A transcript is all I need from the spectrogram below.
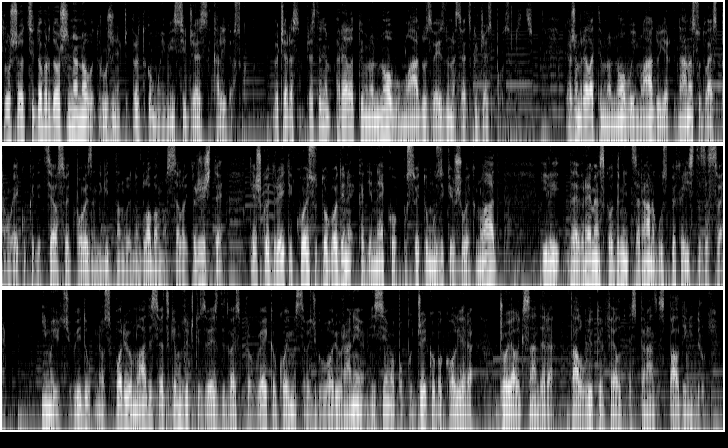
slušalci, dobrodošli na novo druženje četvrtkom u emisiji Jazz Kalidoskop. Večera sam predstavljam relativno novu mladu zvezdu na svetskoj jazz pozornici. Kažem relativno novu i mladu jer danas u 21. veku kad je ceo svet povezan digitalno u jedno globalno selo i tržište, teško je odrediti koje su to godine kad je neko u svetu muzike još uvek mlad ili da je vremenska odrnica ranog uspeha ista za sve – imajući u vidu neosporivo mlade svetske muzičke zvezde 21. veka o kojima sam već govorio u ranijim emisijama poput Jacoba Colliera, Joy Alexandera, Tal Wilkenfeld, Esperanza Spalding i drugih.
